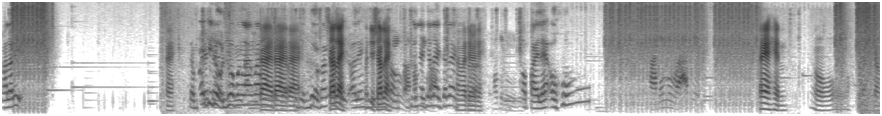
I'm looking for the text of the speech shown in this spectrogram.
มาแล้วพี่ไหนเดี๋ยวไอ้พี่โดดรวบข้างล่างมาได้ได้ได้ผมโดดข้างชั้นอะไรเาเลยมันอยู่ชั้นอะไร ชั้นอะไรชั้นอะไรชั้นอะไรเอามาเดี๋ยวดิน่าจะมีเอาไปแล้วโอ้โหหาได้หนึ่งละสิแม่เห็น โอ้ไม่จัง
